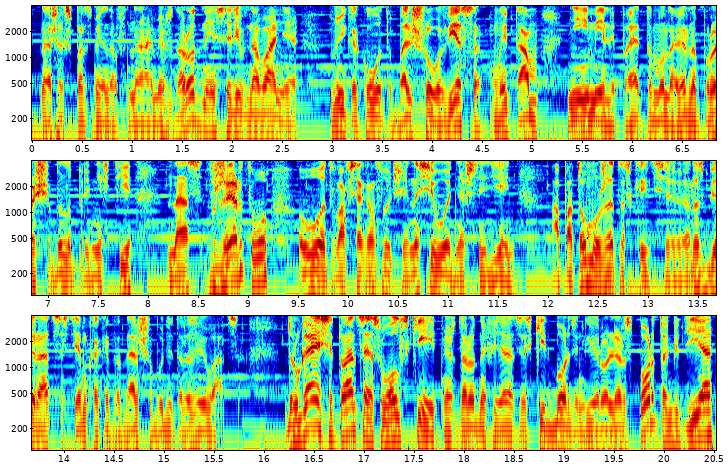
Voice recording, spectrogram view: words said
наших спортсменов на международные соревнования, ну и какого-то большого веса мы там не имели. Поэтому, наверное, проще было принести нас в жертву, вот, во всяком случае, на сегодняшний день, а потом уже, так сказать, разбираться с тем, как это дальше будет развиваться. Другая ситуация с World Skate, Международной Федерацией скейтбординга и роллер-спорта, где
